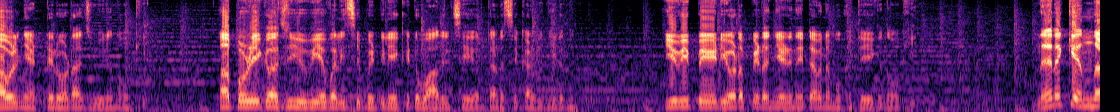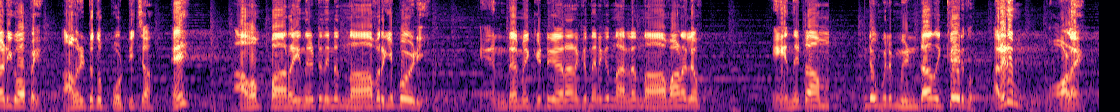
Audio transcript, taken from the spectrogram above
അവൾ ഞെട്ടലോടെ അജുവിനെ നോക്കി. അപ്പോഴേക്കും അജു യുവിയെ വലിച്ച് ബെഡിലേക്കിട്ട് വാതിൽ ചേർത്തടച്ച് കഴിഞ്ഞിരുന്നു. യുവി പേടിയോടെ പിടഞ്ഞെഴുന്നേറ്റ് അവന്റെ മുഖത്തേക്ക് നോക്കി. നിനക്ക് എന്താടി കോപ്പേ അവനിട്ടൊന്ന് പൊട്ടിച്ച? ഏ? അവൻ പറയുന്നിട്ട് നിന്റെ നാവറങ്ങി പോയടി. എന്റെ മെക്കിട്ട് കയറാനൊക്കെ നിനക്ക് നല്ല നാവാണല്ലോ. എന്നിട്ട് അമ്മ മുമ്പിൽ മിണ്ടാ നിൽക്കായിരുന്നു അല്ലടി മോളെ.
